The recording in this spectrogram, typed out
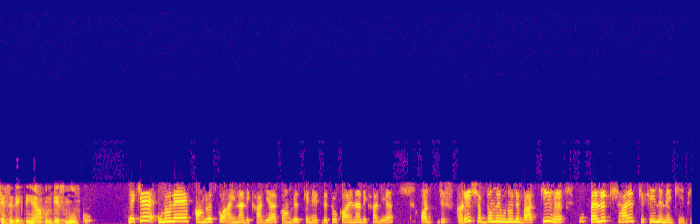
कैसे देखती हैं आप उनके इस मूव को? देखिए, उन्होंने कांग्रेस को आईना दिखा दिया, कांग्रेस के नेतृत्व को आईना दिखा दिया और जिस कड़े शब्दों में उन्होंने बात की है, वो पहले शायद किसी ने नहीं की थी।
